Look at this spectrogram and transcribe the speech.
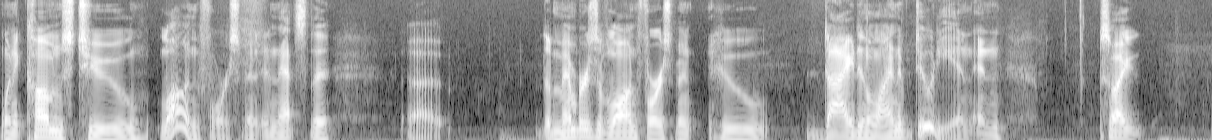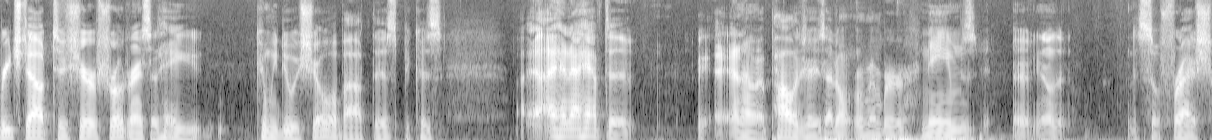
when it comes to law enforcement. And that's the, uh, the members of law enforcement who died in the line of duty. And, and so I reached out to Sheriff Schroeder and I said, Hey, can we do a show about this? Because, I, and I have to, and I apologize, I don't remember names, uh, you know, it's so fresh.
